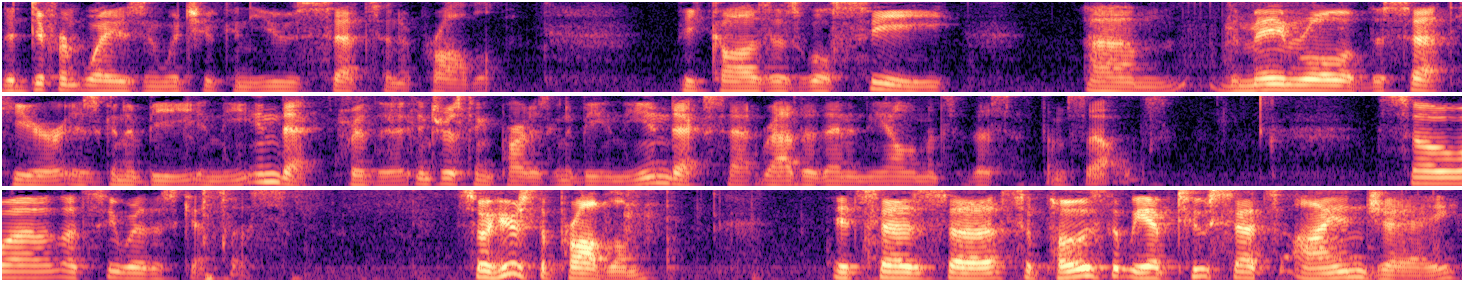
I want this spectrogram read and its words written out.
the different ways in which you can use sets in a problem. Because as we'll see, um, the main role of the set here is going to be in the index, where the interesting part is going to be in the index set rather than in the elements of the set themselves. So uh, let's see where this gets us. So here's the problem. It says, uh, suppose that we have two sets i and j.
